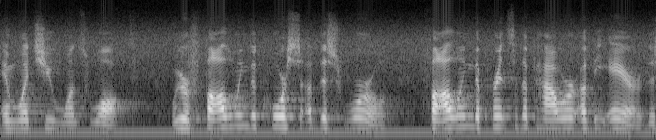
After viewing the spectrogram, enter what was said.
in which you once walked. We were following the course of this world, following the prince of the power of the air, the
